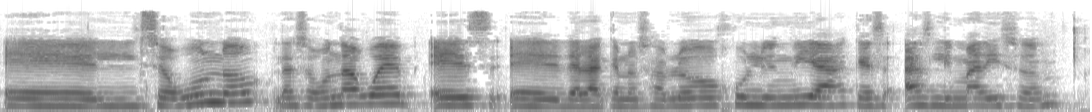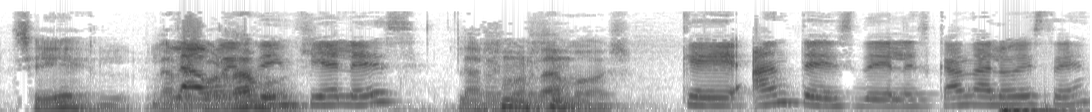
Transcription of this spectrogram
El segundo, la segunda web es eh, de la que nos habló Julio un día, que es Ashley Madison, Sí, la, la web de recordamos. infieles, La recordamos. que antes del escándalo este,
